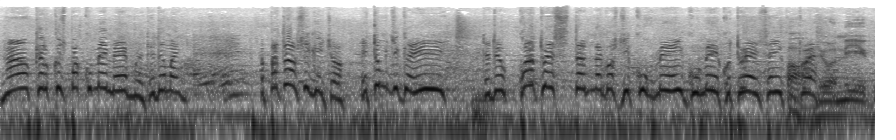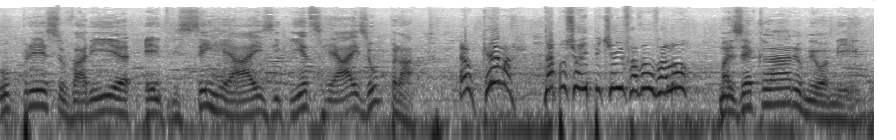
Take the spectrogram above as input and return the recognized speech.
Não, eu quero coisa pra comer mesmo, entendeu? Mas. Mas, patrão, é o seguinte, ó. Então me diga aí, entendeu? Quanto é esse negócio de gourmet aí, gourmet? Quanto é isso aí? Ó, Quanto é? meu amigo, o preço varia entre 100 reais e 500 reais o prato. É o quê, mano? Dá pra o senhor repetir aí, por favor, o valor? Mas é claro, meu amigo,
